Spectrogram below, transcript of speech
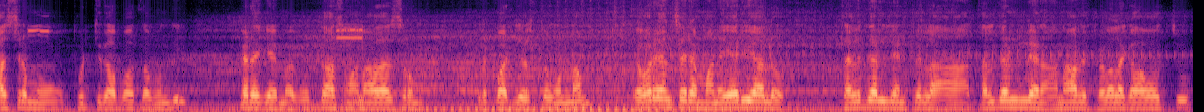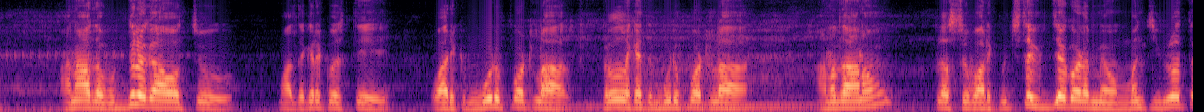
ఆశ్రమం పూర్తిగా పోతూ ఉంది. ఇక్కడికే మాకు వృద్ధాశ్రమం అనాథాశ్రమం ఏర్పాటు చేస్తూ ఉన్నాం. ఎవరైనా సరే మన ఏరియాలో తల్లిదండ్రులు లేని పిల్ల తల్లిదండ్రులు లేని అనాథ పిల్లలు కావచ్చు అనాథ వృద్ధులు కావచ్చు మా దగ్గరికి వస్తే వారికి మూడు పూట్ల పిల్లలకైతే మూడు పూట్ల అన్నదానం ప్లస్ వారికి ఉచిత విద్య కూడా మేము మంచి విలువత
